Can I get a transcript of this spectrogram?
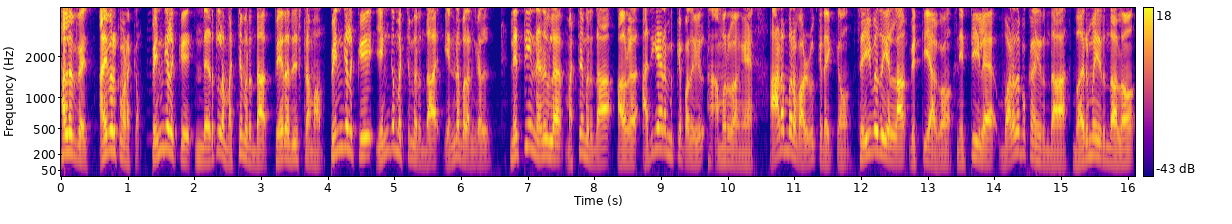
ஹலோ வேஜ் அனைவருக்கும் வணக்கம். பெண்களுக்கு இந்த இடத்துல மச்சம் இருந்தா பேரதிர்ஷ்டமாம். பெண்களுக்கு எங்க மச்சம் இருந்தா என்ன பலன்கள்? நெற்றியின் நடுவில் மச்சம் இருந்தா அவர்கள் அதிகாரமிக்க பதவியில் அமருவாங்க. ஆடம்பர வாழ்வு கிடைக்கும். செய்வது எல்லாம் வெற்றியாகும். நெற்றியில வலது பக்கம் இருந்தா வறுமை இருந்தாலும்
